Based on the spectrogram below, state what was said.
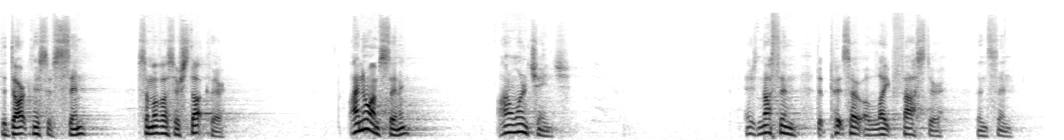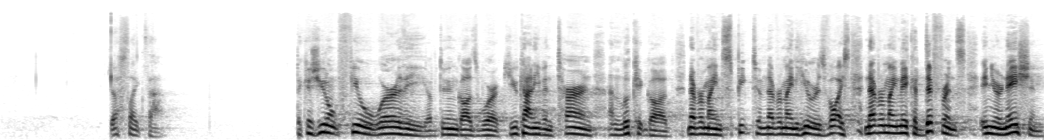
The darkness of sin. Some of us are stuck there. I know I'm sinning. I don't want to change. There's nothing that puts out a light faster than sin. Just like that. Because you don't feel worthy of doing God's work. You can't even turn and look at God. Never mind speak to Him. Never mind hear His voice. Never mind make a difference in your nation.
